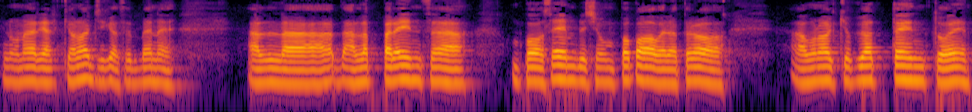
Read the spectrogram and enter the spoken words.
in un'area archeologica, sebbene all'apparenza un po' semplice, un po' povera, però a un occhio più attento e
